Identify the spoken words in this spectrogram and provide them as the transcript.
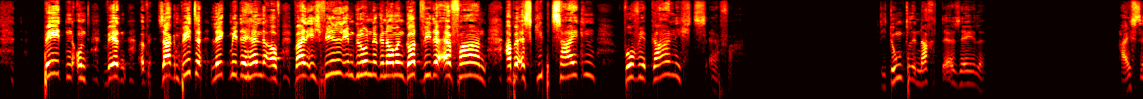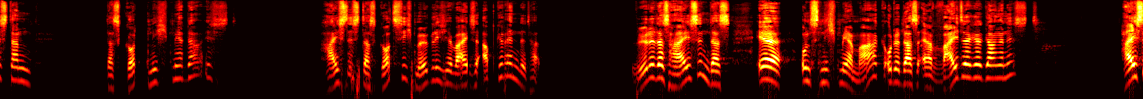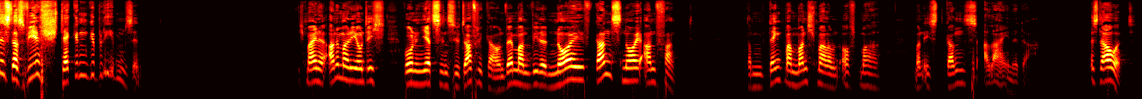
beten und werden, sagen, bitte leg mir die Hände auf, weil ich will im Grunde genommen Gott wieder erfahren. Aber es gibt Zeiten, wo wir gar nichts erfahren. Die dunkle Nacht der Seele. Heißt es dann, dass Gott nicht mehr da ist? Heißt es, dass Gott sich möglicherweise abgewendet hat? Würde das heißen, dass er uns nicht mehr mag oder dass er weitergegangen ist? Heißt es, dass wir stecken geblieben sind? Ich meine, Annemarie und ich wohnen jetzt in Südafrika und wenn man wieder neu, ganz neu anfängt, dann denkt man manchmal und oftmal, man ist ganz alleine da. Es dauert,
